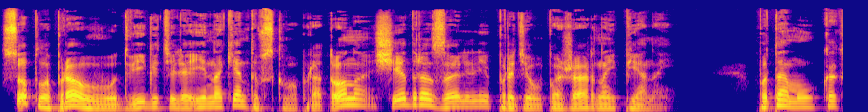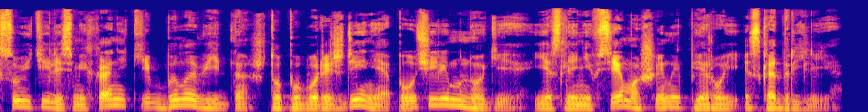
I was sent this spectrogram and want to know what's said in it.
Сопла правого двигателя Иннокентовского протона щедро залили противопожарной пеной. Потому, как суетились механики, было видно, что повреждения получили многие, если не все машины первой эскадрильи.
